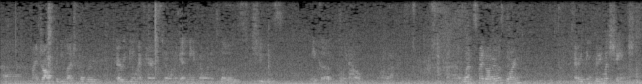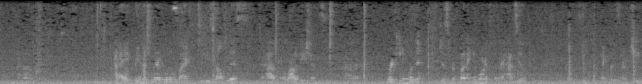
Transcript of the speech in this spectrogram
Uh, my job pretty much covered everything my parents didn't want to get me. If I wanted clothes, shoes, makeup, going out, all that. Uh, once my daughter was born, everything pretty much changed. Um, I pretty much learned what it was like to be selfless, to have a lot of patience. Uh, working wasn't just for fun anymore, it's because I had to. Diapers aren't cheap.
